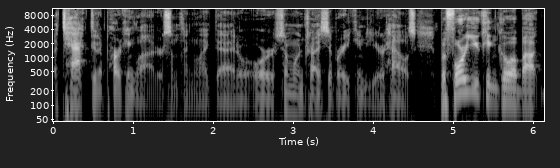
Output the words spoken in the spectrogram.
attacked in a parking lot or something like that, or, or someone tries to break into your house, before you can go about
